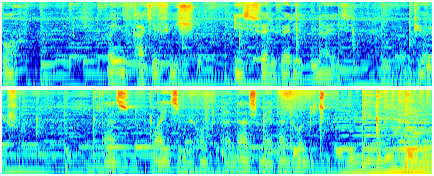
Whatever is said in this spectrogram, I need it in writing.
But when you catch a fish, it's very very nice and beautiful that's why it's my hobby and that's my dad hobby too.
